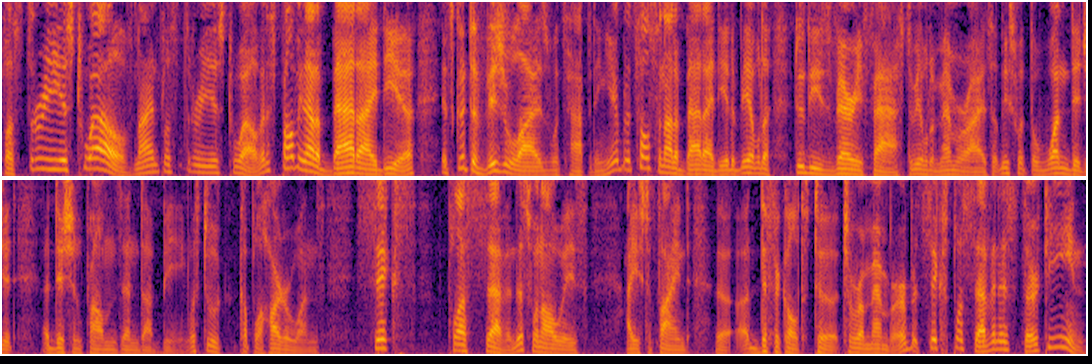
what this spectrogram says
plus 3 is 12. 9 plus 3 is 12. And it's probably not a bad idea. It's good to visualize what's happening here, but it's also not a bad idea to be able to do these very fast, to be able to memorize at least what the one digit addition problems end up being. Let's do a couple of harder ones. 6 plus 7. This one always I used to find uh, difficult to, to remember, but 6 plus 7 is 13.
